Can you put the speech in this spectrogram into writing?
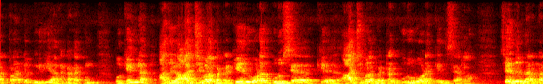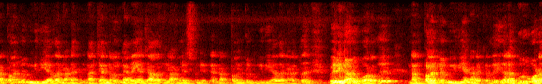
நற்பலன்கள் மிகுதியாக நடக்கும். ஓகேங்களா அது ஆட்சி பலம் பெற்ற கேதுவோட குரு சே ஆட்சி பலம் பெற்ற குருவோட கேது சேரலாம். சேர்ந்திருந்தாலும் நற்பலன்கள் மிகுதியாக தான் நடக்குது நான் ஜெனரல் நிறைய ஜாதகங்களை அனலைஸ் பண்ணியிருக்கேன். நற்பலன்கள் மிகுதியாக தான் நடக்குது. வெளிநாடு போகிறது நற்பலன்கள் மிகுதியாக நடக்கிறது. இதெல்லாம் குருவோட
